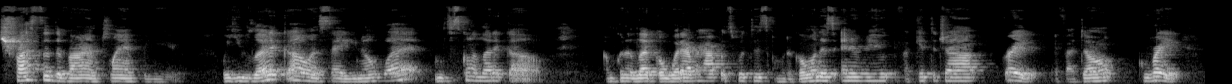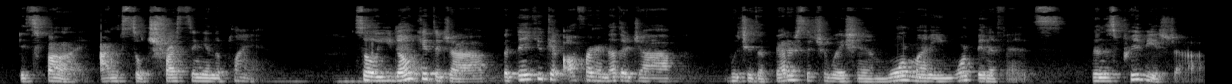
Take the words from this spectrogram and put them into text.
trust the divine plan for you, when you let it go and say, you know what, I'm just going to let it go. I'm going to let go whatever happens with this. I'm going to go on this interview. If I get the job, great. If I don't, great. It's fine. I'm still trusting in the plan. So you don't get the job, but then you get offered another job, which is a better situation, more money, more benefits than this previous job.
